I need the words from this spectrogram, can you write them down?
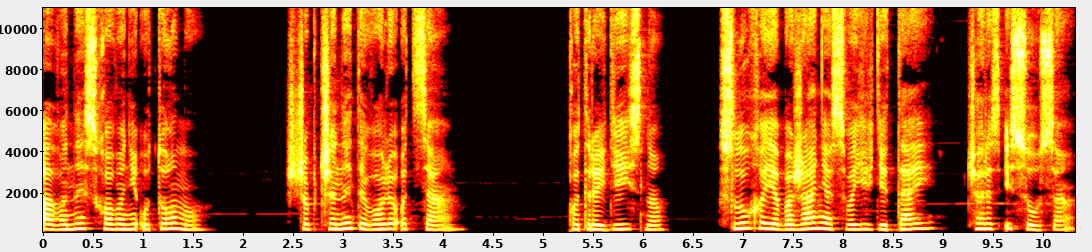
а вони сховані у тому, щоб чинити волю Отця, котрий дійсно слухає бажання своїх дітей через Ісуса.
